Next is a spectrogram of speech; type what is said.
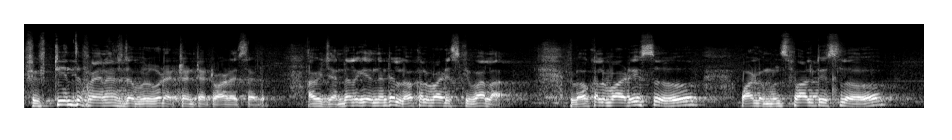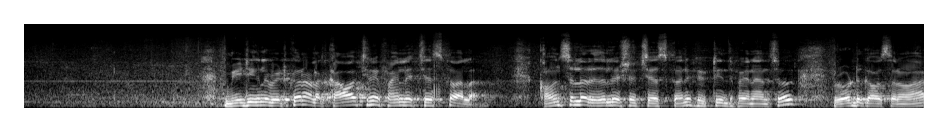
ఫిఫ్టీన్త్ ఫైనాన్స్ డబ్బులు కూడా ఎట్టంటే వాడేశాడు. అవి జనరల్గా ఏంటంటే లోకల్ బాడీస్కి ఇవ్వాలా? లోకల్ బాడీస్ వాళ్ళు మున్సిపాలిటీస్లో మీటింగ్లు పెట్టుకొని వాళ్ళకి కావాల్సినవి ఫైనలైజ్ చేసుకోవాలా? కౌన్సిల్లో రిజల్యూషన్ చేసుకొని ఫిఫ్టీన్త్ ఫైనాన్స్ రోడ్డుకి అవసరమా?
